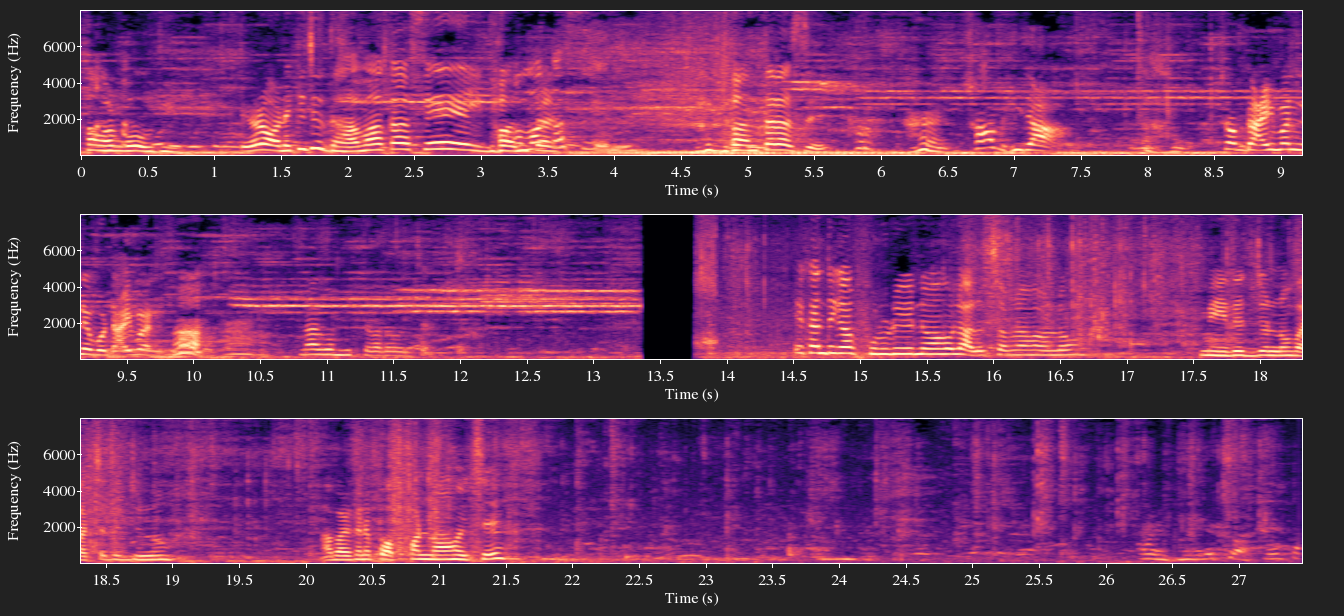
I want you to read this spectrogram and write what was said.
আমার বৌদি। এবার অনেক কিছু ধামাকা সেল ধনতেরাস। ধনতেরাসে সব হীরা। সব ডায়মন্ড নেব ডায়মন্ড না গো মিথ্যে কথা বলছে। এখান থেকে ফুলুরি নেওয়া হলো আলুর চামড়া হলো। মেয়েদের জন্য বাচ্চাদের জন্য। আবার এখানে পপকর্ন নেওয়া হয়েছে। 你的脚真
